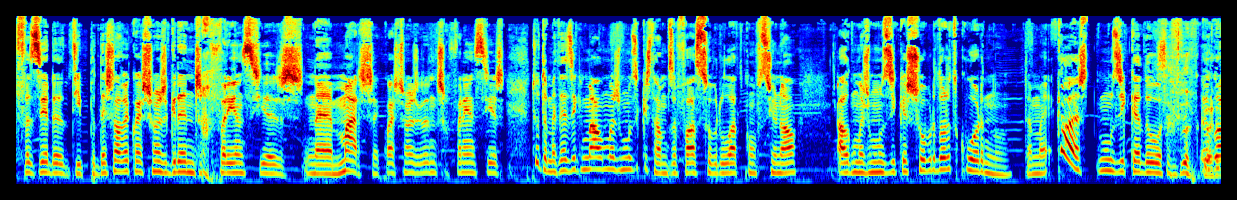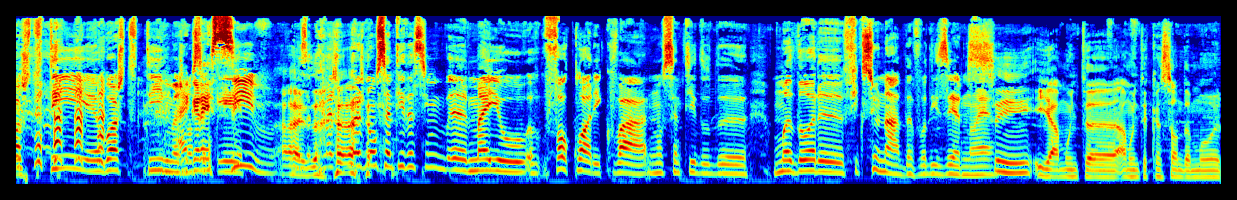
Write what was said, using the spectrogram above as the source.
fazer, ah, tipo, deixa lá ver quais são as grandes referências na marcha, quais são as grandes referências. Tu também tens aqui algumas músicas, estávamos a falar sobre o lado confessional, algumas músicas sobre dor de corno também. Aquela música do Eu gosto de ti, eu gosto de ti, mas não sei quê. Agressivo. Mas, mas, mas num sentido assim eh, meio folclórico, vá, no sentido de uma dor eh, ficcionada, vou dizer, não é? Sim, e há muita, há muita canção de amor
